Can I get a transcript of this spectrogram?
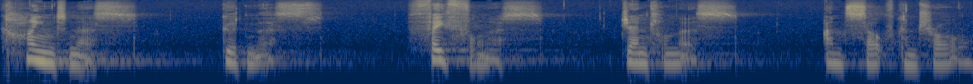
kindness, goodness, faithfulness, gentleness, and self control.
